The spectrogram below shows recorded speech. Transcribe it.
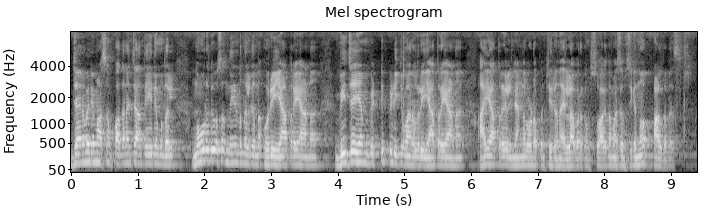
ജനുവരി മാസം പതിനഞ്ചാം തീയതി മുതൽ നൂറ് ദിവസം നീണ്ടു നിൽക്കുന്ന ഒരു യാത്രയാണ്. വിജയം വെട്ടിപ്പിടിക്കുവാനുള്ളൊരു യാത്രയാണ്. ആ യാത്രയിൽ ഞങ്ങളോടൊപ്പം ചേരുന്ന എല്ലാവർക്കും സ്വാഗതം. ആശംസിക്കുന്നു. ആൾ ദ ബെസ്റ്റ്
